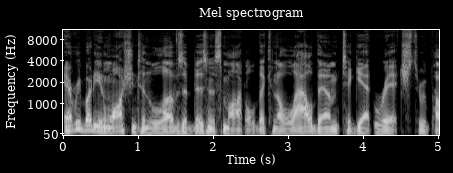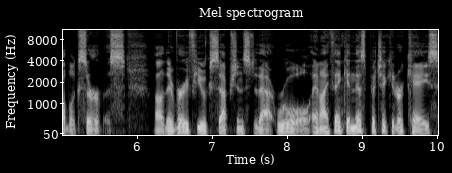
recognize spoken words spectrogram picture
everybody in Washington loves a business model that can allow them to get rich through public service. Uh, there are very few exceptions to that rule. And I think in this particular case,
